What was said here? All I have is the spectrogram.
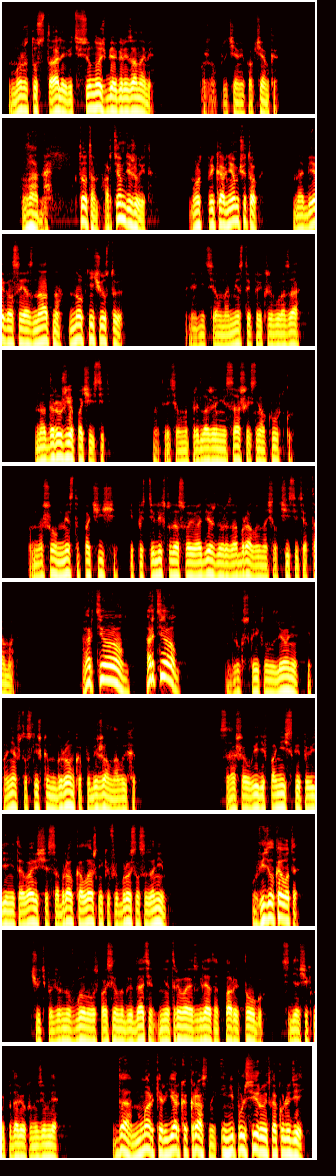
Может, устали, ведь всю ночь бегали за нами», — пожал плечами Попченко. Ладно, кто там, Артем дежурит? Может, прикорнем чуток? Набегался я знатно, ног не чувствую. Леонид сел на место и прикрыл глаза. Надо ружье почистить, ответил на предложение Саши и снял куртку. Он нашел место почище и, постелив туда свою одежду, разобрал и начал чистить автомат. «Артем! Артем!» Вдруг вскрикнул Леня и, поняв, что слишком громко, побежал на выход. Саша, увидев паническое поведение товарища, собрал калашников и бросился за ним. «Увидел кого-то?» Чуть повернув голову, спросил наблюдатель, не отрывая взгляд от пары тогу, сидящих неподалеку на земле. «Да, маркер ярко-красный и не пульсирует, как у людей.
